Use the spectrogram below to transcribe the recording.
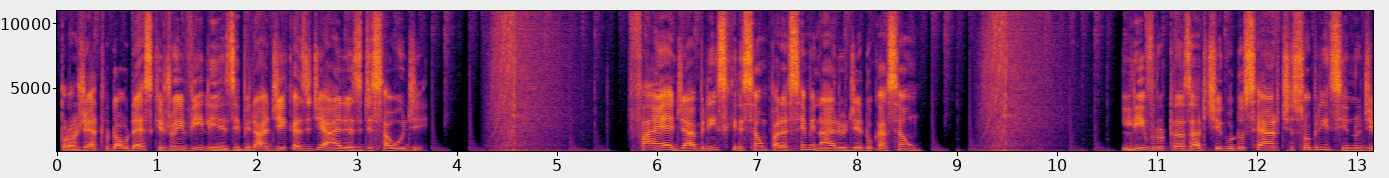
Projeto da UDESC Joinville exibirá dicas diárias de saúde. FAED abre inscrição para seminário de educação. Livro traz artigo do SEART sobre ensino de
